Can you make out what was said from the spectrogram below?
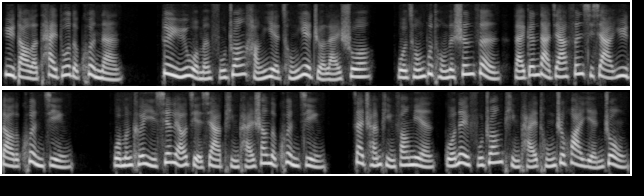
遇到了太多的困难。对于我们服装行业从业者来说，我从不同的身份来跟大家分析下遇到的困境。我们可以先了解下品牌商的困境，在产品方面，国内服装品牌同质化严重。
